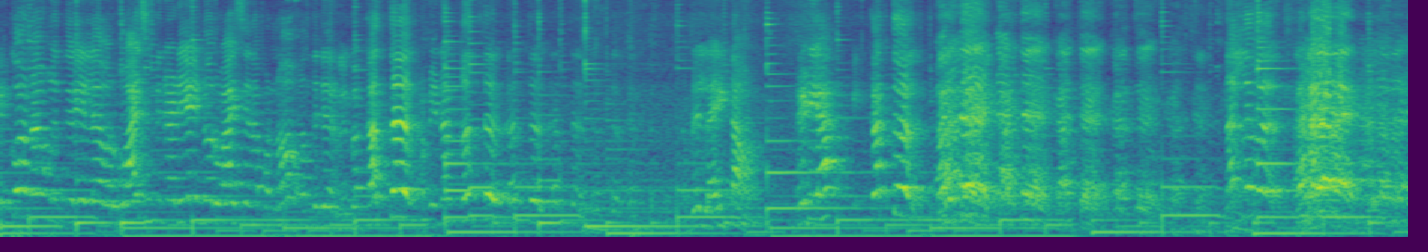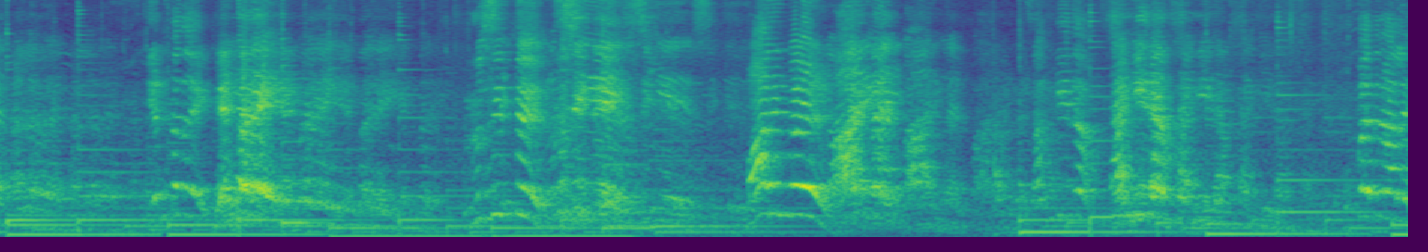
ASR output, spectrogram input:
எக்கோனா உங்களுக்கு தெரியல ஒரு வாய்ஸ் பின்னாடியே இன்னொரு வாய்ஸ் என்ன பண்ணோம் வந்துட்டே இருக்கும். இப்ப கத்தர் அப்படின்னா கத்தர் கத்தர் கத்தர் கத்தர் கத்தர். அப்படியே லைட் ஆகும் ரெடியா கத்தர். கர்த்தர் கர்த்தர் கர்த்தர் கர்த்தர் நல்லவர் நல்லவர். நல்லவர். நல்லவர் என்பதை என்பதை என்பதை என்பதை. ருசித்து ருசித்து. பாருங்கள். பாருங்கள் பாருங்கள். சங்கீதம். சங்கீதம் சங்கீதம் சங்கீதம். முப்பத்தி நாலு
